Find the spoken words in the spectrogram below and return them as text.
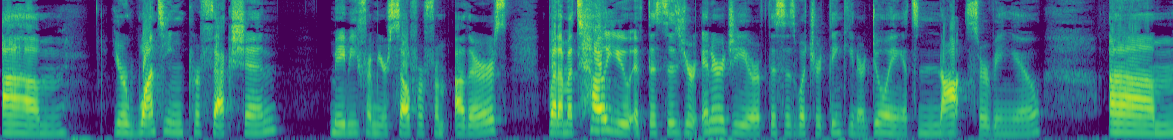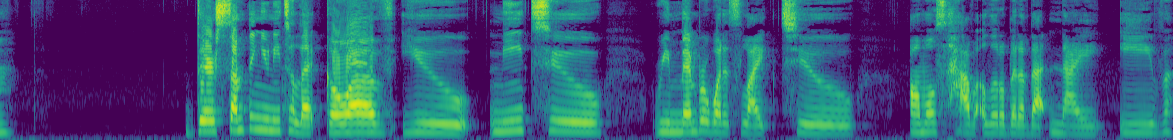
Um, you're wanting perfection, maybe from yourself or from others. But I'm going to tell you if this is your energy or if this is what you're thinking or doing, it's not serving you. Um, there's something you need to let go of. You need to remember what it's like to almost have a little bit of that naive,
